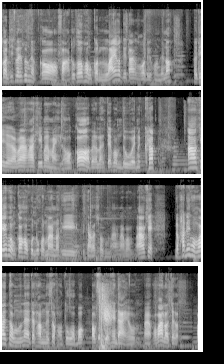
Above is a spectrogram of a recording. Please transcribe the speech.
ก่อนที่จะไปรับชมเนี่ยก็ฝากทุกคนผมกดไลค์กดติดตามกดติดผมด้วยเนาะ เพื่อที่จะไม่พลาคลิปใหม่ๆ แล้วก็เป็นกำลังใจผมด้วยนะครับอ่าโอเคผมก็ขอบคุณทุกคนมากเนาะที่ติดตามรับชมมานะผมอ่าโอเคเดี๋ยวพันนี้ผมว่าผมเนี่ยจะทำในส่วนของตัวบล็อกออฟซิเดียนให้ได้ครับผมอ่าเพราะว่าเราจะไป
